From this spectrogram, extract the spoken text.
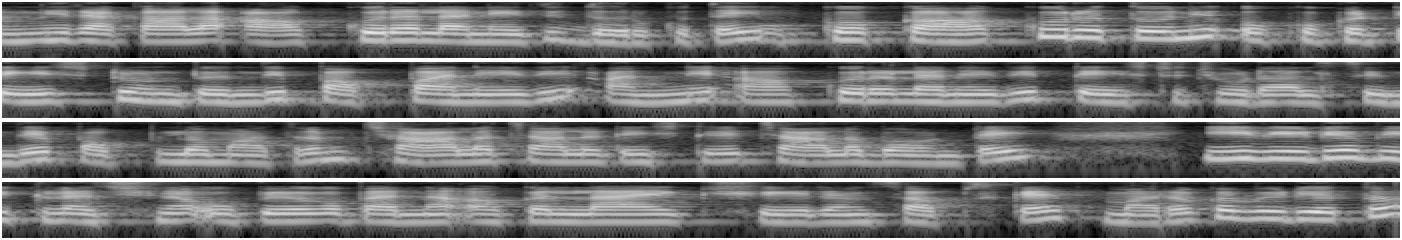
అన్ని రకాల ఆకుకూరలు అనేది దొరుకుతాయి. ఒక్కొక్క ఆకుకూరతోని ఒక్కొక్క టేస్ట్ ఉంటుంది. పప్పు అనేది అన్ని ఆకుకూరలు అనేది టేస్ట్ చూడాల్సిందే. పప్పులో మాత్రం చాలా చాలా టేస్టీగా చాలా బాగుంటాయి. ఈ వీడియో మీకు నచ్చిన ఉపయోగపడిన ఒక లైక్ షేర్ అండ్ సబ్స్క్రైబ్. మరొక వీడియోతో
